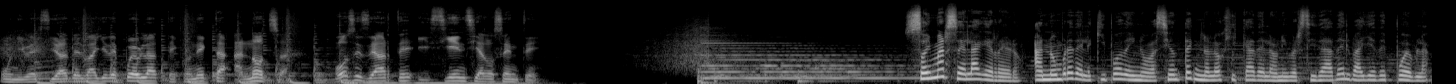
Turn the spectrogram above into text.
Universidad del Valle de Puebla te conecta a NOTSA, Voces de Arte y Ciencia Docente. Soy Marcela Guerrero. A nombre del equipo de innovación tecnológica de la Universidad del Valle de Puebla,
